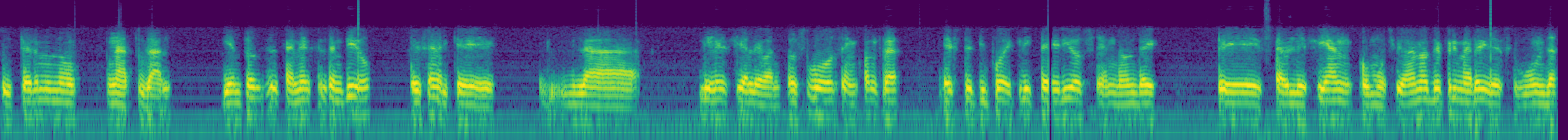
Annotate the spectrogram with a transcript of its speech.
su término natural. Y entonces, en ese sentido, es en el que la Iglesia levantó su voz en contra de este tipo de criterios en donde se establecían como ciudadanos de primera y de segunda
